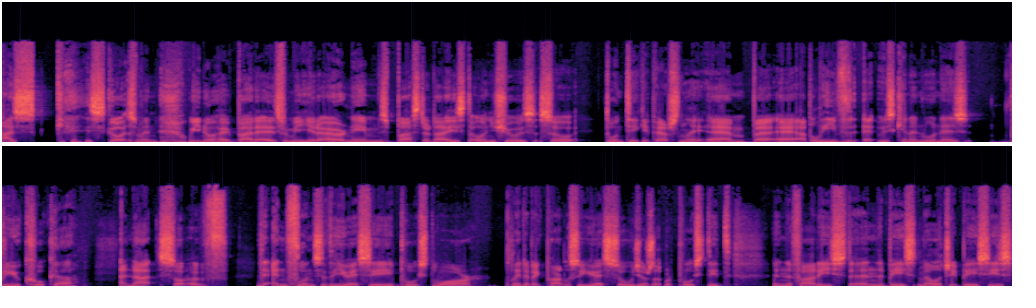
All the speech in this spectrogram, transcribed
As Scotsmen, we know how bad it is when we hear Our names bastardized on shows, so don't take it personally. Um, but uh, I believe it was kind of known as Ryukoka, and that sort of the influence of the USA post war played a big part. So US soldiers that were posted in the Far East and the base military bases,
